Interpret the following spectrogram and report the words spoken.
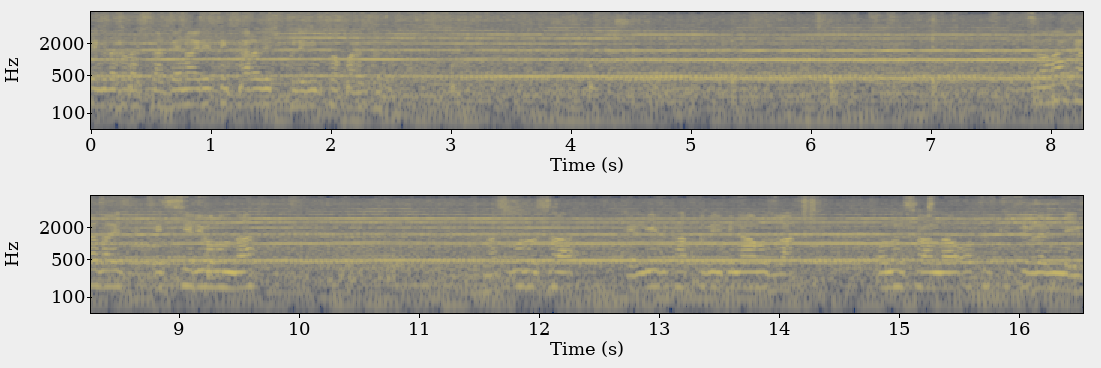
Hayrettin Karadiş Flamingo operatörü. Şu an Ankara'dayız. Eskişehir yolunda. Nasıl olursa 57 katlı bir binamız var. Onun şu anda 30 küsürlerindeyiz.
